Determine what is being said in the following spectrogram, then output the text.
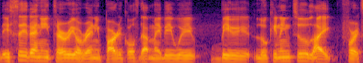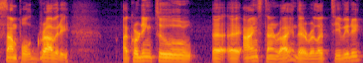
Is it any theory or any particles that maybe we be looking into? Like for example gravity. According to uh, uh, einstein right the relativity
